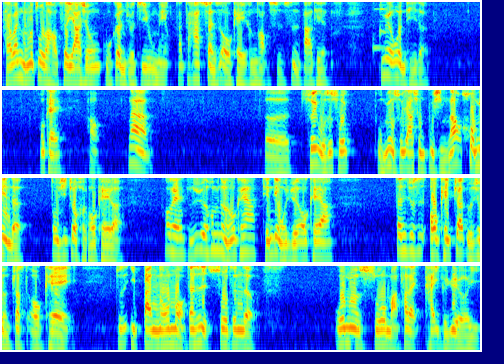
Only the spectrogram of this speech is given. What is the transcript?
台湾能够做的好吃的鸭胸，我个人觉得几乎没有。但它算是 OK，很好吃，四十八天没有问题的。OK，好，那呃，所以我是说，我没有说鸭胸不行，然后后面的东西就很 OK 了。OK，我就觉得后面都很 OK 啊，甜点我就觉得 OK 啊，但是就是 OK，just 我就很 just OK，就是一般 normal。但是说真的，我没有说嘛？他才开一个月而已，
